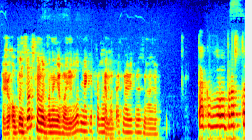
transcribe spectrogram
Кажу, опенсорснули б вони його, і не було б ніяких проблем, а так навіть не знаю. Так просто,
